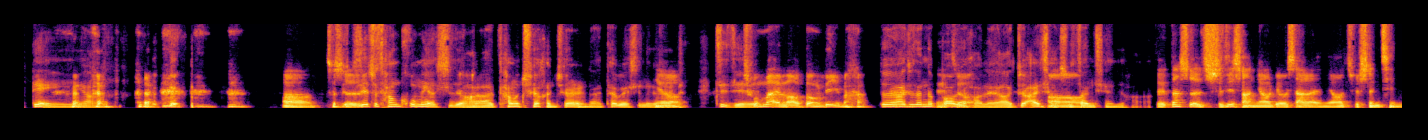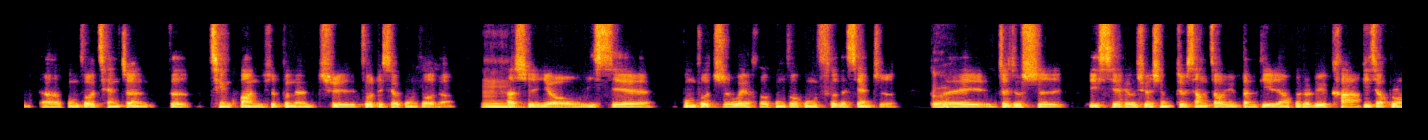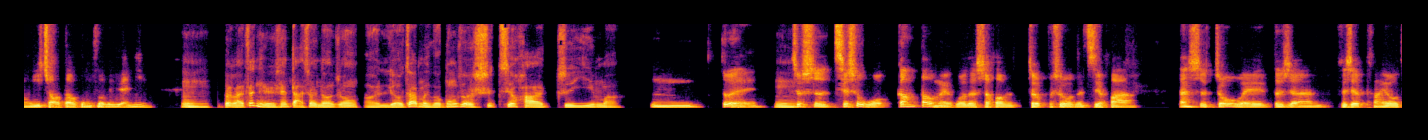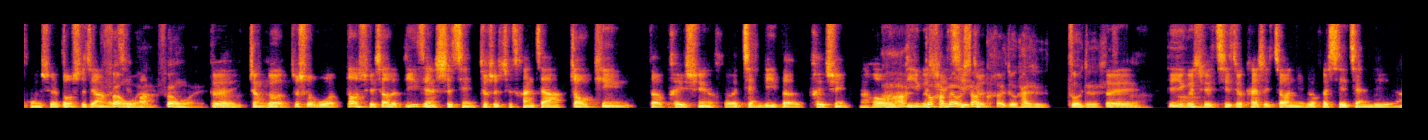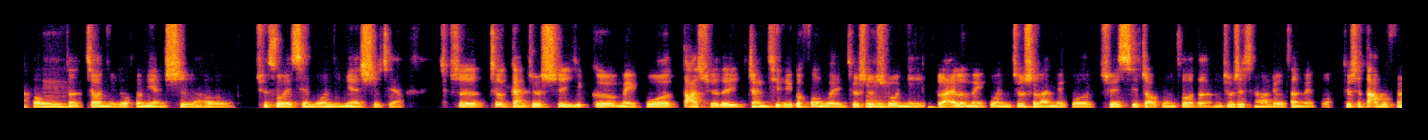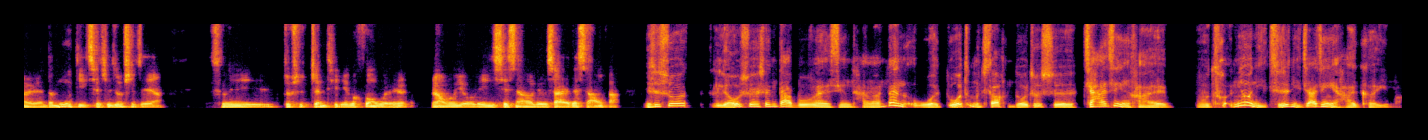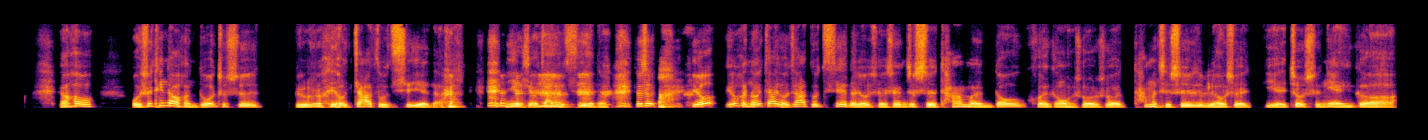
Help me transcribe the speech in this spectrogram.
电影一样，啊，就是直接去仓库面试就好了。他们缺很缺人的，特别是那个 季节出卖劳动力嘛。对啊，就在那包就好了呀，就按小时算钱就好了。对，但是实际上你要留下来，你要去申请呃工作签证的情况，你是不能去做这些工作的。嗯，它是有一些工作职位和工作公司的限制。对，所以这就是一些留学生就相较于本地人或者绿卡比较不容易找到工作的原因。嗯，本来在你人生打算当中，呃，留在美国工作是计划之一吗？嗯，对，嗯，就是其实我刚到美国的时候，这不是我的计划，但是周围的人，这些朋友、同学都是这样的计划。氛围，对，整个就是我到学校的第一件事情就是去参加招聘的培训和简历的培训，然后第一个学期都还没有上课就开始做这个事情。对，第一个学期就开始教你如何写简历，然后教你如何面试，然后。去做一些模拟面试，这样就是这感觉是一个美国大学的整体的一个氛围，就是说你来了美国，你就是来美国学习找工作的，你就是想要留在美国，就是大部分人的目的其实就是这样，所以就是整体的一个氛围让我有了一些想要留下来的想法。你是说留学生大部分心态吗？但我我怎么知道很多就是家境还不错，因为你其实你家境也还可以嘛。然后我是听到很多就是。比如说有家族企业的，你也是有家族企业的，就是有有很多家有家族企业的留学生，就是他们都会跟我说说，他们其实留学也就是念一个，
